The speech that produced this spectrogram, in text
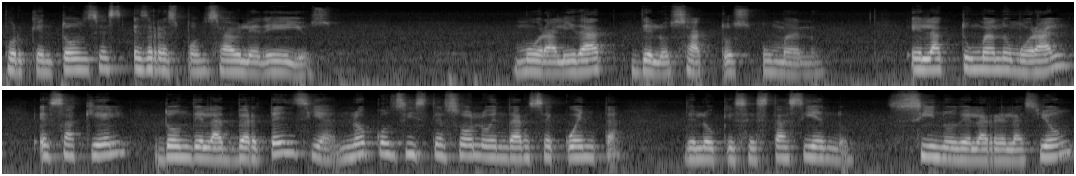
porque entonces es responsable de ellos moralidad de los actos humanos. El acto humano moral es aquel donde la advertencia no consiste solo en darse cuenta de lo que se está haciendo, sino de la relación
